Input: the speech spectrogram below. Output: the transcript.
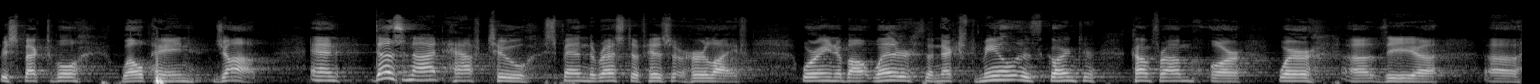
respectable, well paying job, and does not have to spend the rest of his or her life worrying about where the next meal is going to come from or where uh, the uh,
